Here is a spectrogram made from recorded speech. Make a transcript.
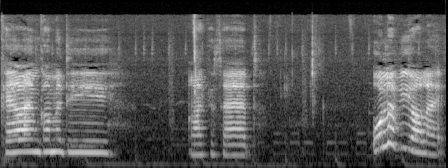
KRM comedy like I said all of you are like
